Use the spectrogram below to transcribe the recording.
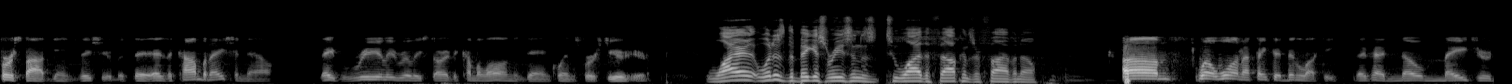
first five games this year. But the, as a combination now, they've really, really started to come along in Dan Quinn's first year here. Why? Are, what is the biggest reason as to why the Falcons are five and oh? zero? Um, well, one, I think they've been lucky. They've had no major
